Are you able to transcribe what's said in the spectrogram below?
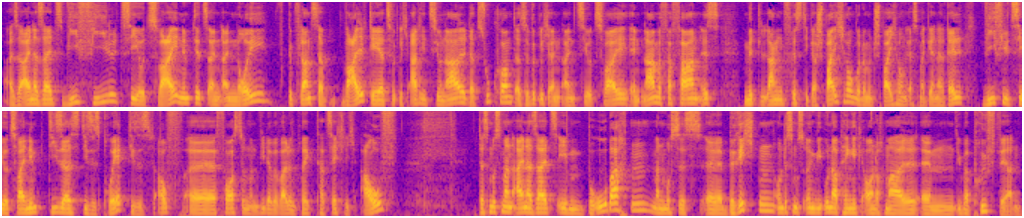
Also einerseits, wie viel CO2 nimmt jetzt ein, ein neu gepflanzter Wald, der jetzt wirklich additional dazukommt, also wirklich ein, ein CO2-Entnahmeverfahren ist mit langfristiger Speicherung oder mit Speicherung erstmal generell, wie viel CO2 nimmt dieses, dieses Projekt, dieses Aufforstung und Wiederbewaldung-Projekt tatsächlich auf das muss man einerseits eben beobachten, man muss es äh, berichten und es muss irgendwie unabhängig auch nochmal ähm, überprüft werden.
